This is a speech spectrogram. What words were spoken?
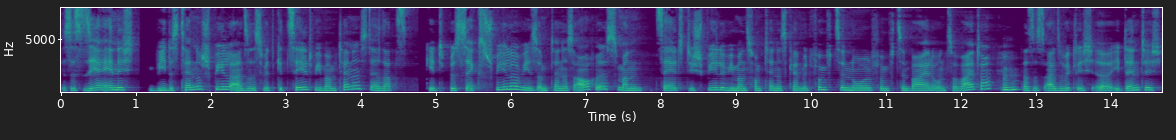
es ist sehr ähnlich wie das Tennisspiel. Also es wird gezählt wie beim Tennis. Der Satz geht bis sechs Spiele, wie es im Tennis auch ist. Man zählt die Spiele, wie man es vom Tennis kennt, mit 15-0, 15 beide und so weiter. Mhm. Das ist also wirklich äh, identisch.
